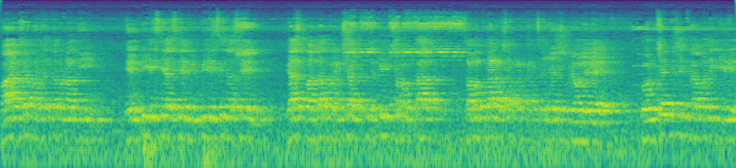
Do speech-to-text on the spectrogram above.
बाळाच्या माझ्या एमपीएससी असेल युपीएससी असेल या स्पर्धा परीक्षा देखील चमत्कार चमत्कार अशा प्रकारचं यश मिळवलेलं आहे. कोणत्याही क्षेत्रामध्ये गेले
